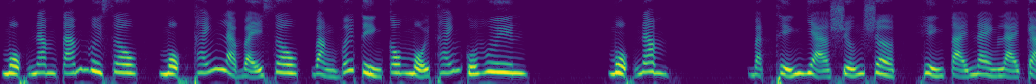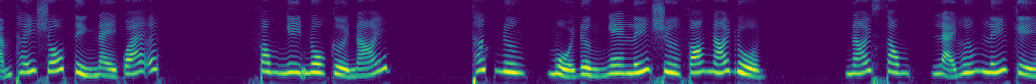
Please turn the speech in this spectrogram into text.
Một năm 80 sâu, một tháng là 7 sâu, bằng với tiền công mỗi tháng của huynh. Một năm. Bạch Thiển Dạ sững sờ, hiện tại nàng lại cảm thấy số tiền này quá ít. Phong Nghi Nô cười nói: "Thất nương, muội đừng nghe Lý sư phó nói đùa." Nói xong, lại hướng Lý Kỳ.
